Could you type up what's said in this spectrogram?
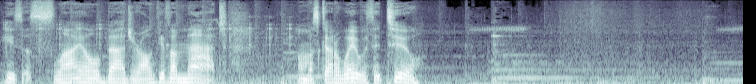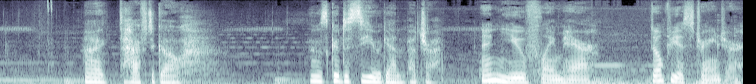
He's a sly old badger, I'll give him that. Almost got away with it, too. I have to go. It was good to see you again, Petra. And you, Flamehair. Don't be a stranger.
